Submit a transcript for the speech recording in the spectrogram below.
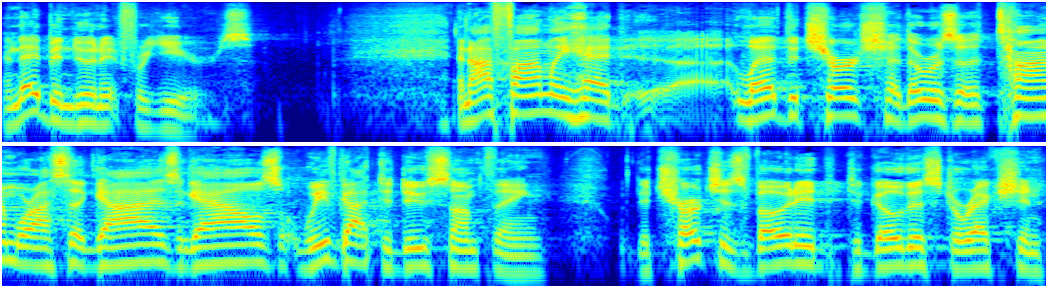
And they'd been doing it for years. And I finally had uh, led the church. There was a time where I said, guys and gals, we've got to do something. The church has voted to go this direction.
